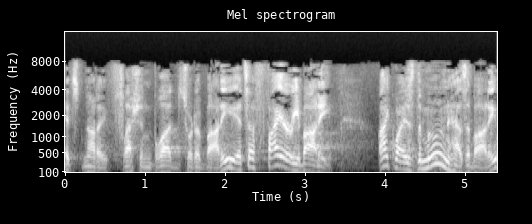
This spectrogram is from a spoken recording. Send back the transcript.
It's not a flesh and blood sort of body, it's a fiery body. Likewise, the moon has a body,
